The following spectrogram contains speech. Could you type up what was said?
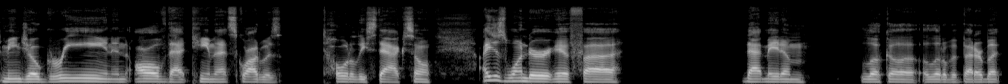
I Mean Joe Greene, and all of that team. That squad was totally stacked. So I just wonder if uh, that made him look a, a little bit better. But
